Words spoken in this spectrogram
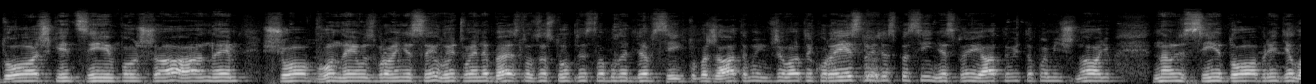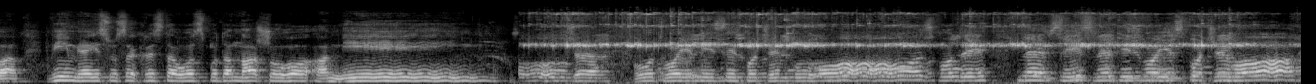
Дошки ці пошани, щоб вони озброєні силою Твоє небесного заступництва були для всіх, хто бажатиме їх вживати корисною для спасіння сприятливою та помічною на всі добрі діла. В ім'я Ісуса Христа, Господа нашого. Амінь. Отже, у Твоє місці спочинку, Господи, де всі святі Твої спочивають.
